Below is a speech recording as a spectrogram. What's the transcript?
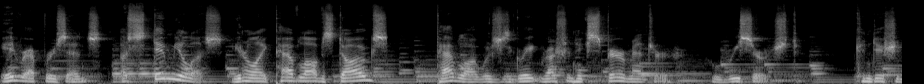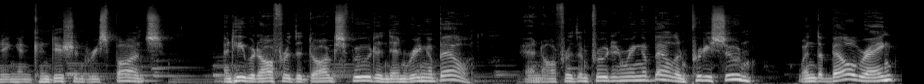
it represents a stimulus. You know, like Pavlov's dogs? Pavlov was the great Russian experimenter who researched conditioning and conditioned response. And he would offer the dogs food and then ring a bell, and offer them food and ring a bell. And pretty soon, when the bell rang,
